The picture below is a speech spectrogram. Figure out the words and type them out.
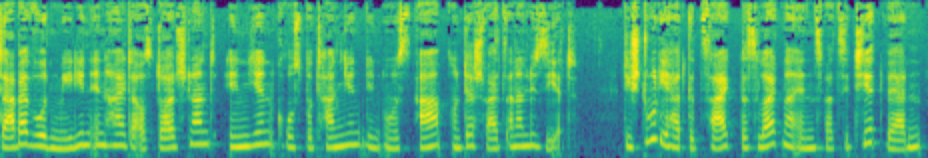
Dabei wurden Medieninhalte aus Deutschland, Indien, Großbritannien, den USA und der Schweiz analysiert. Die Studie hat gezeigt, dass LeugnerInnen zwar zitiert werden,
